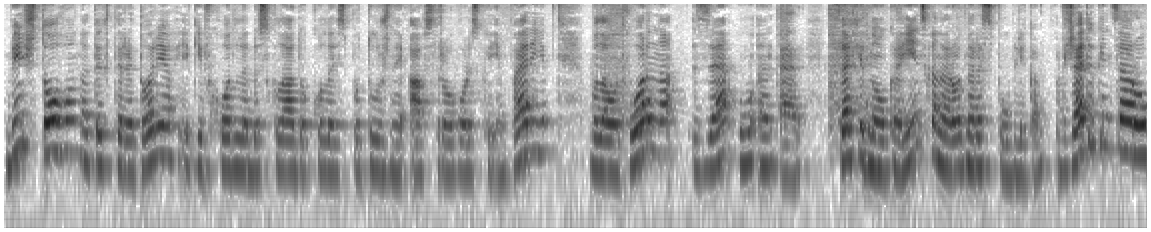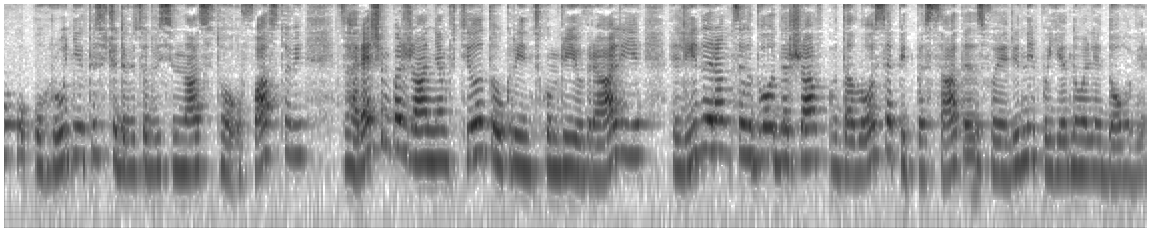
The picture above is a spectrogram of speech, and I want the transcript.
Більш того, на тих територіях, які входили до складу колись потужної Австро-Угорської імперії, була утворена ЗУНР Західноукраїнська Народна Республіка. Вже до кінця року, у грудні 1918-го у Фастові, з гарячим бажанням втілити українську мрію в реалії, лідерам цих двох держав вдалося підписати своєрідний поєднувальний договір.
